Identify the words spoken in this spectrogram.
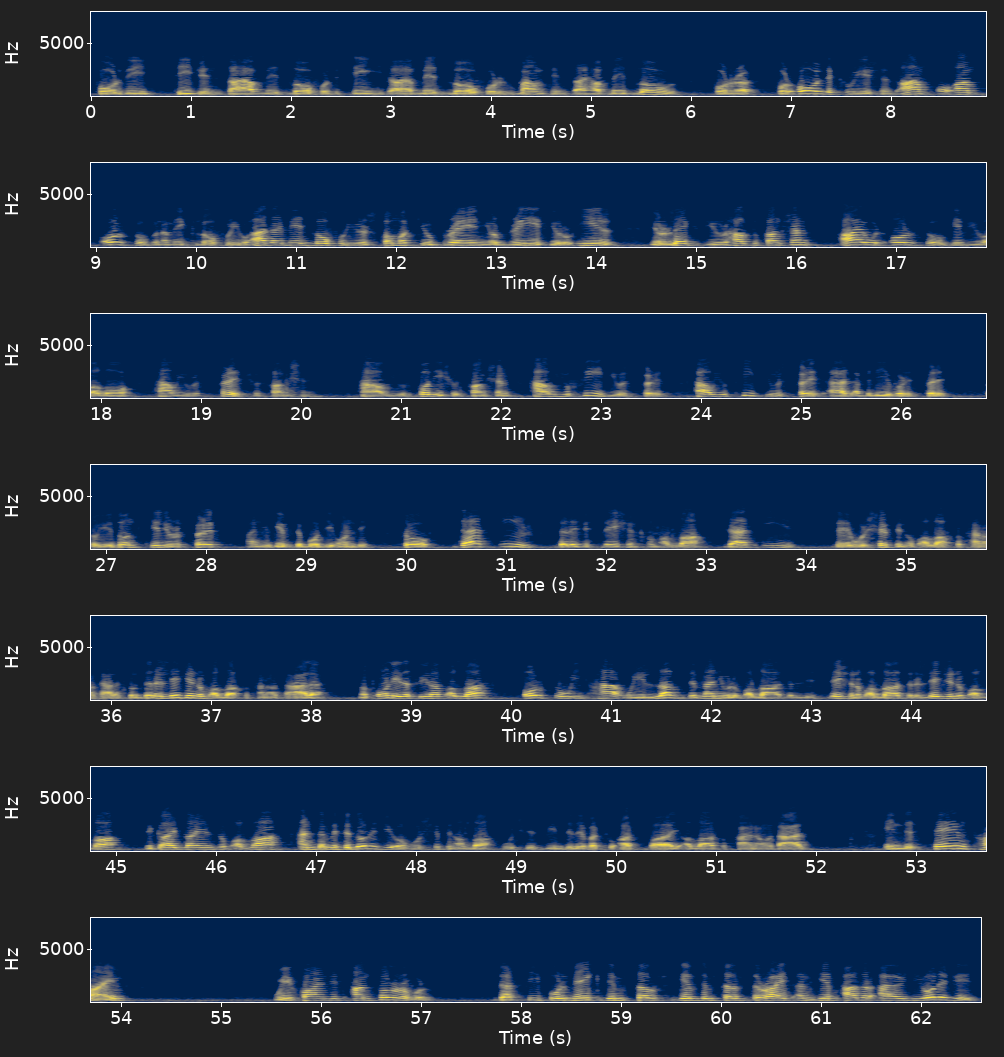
for the pigeons. I have made law for the seas. I have made law for mountains. I have made law for uh, for all the creations. I'm, I'm also going to make law for you. As I made law for your stomach, your brain, your breath, your ears, your legs, your how to function, I will also give you a law how your spirit should function, how your body should function, how you feed your spirit, how you keep your spirit as a believer spirit. So you don't kill your spirit and you give the body only. So that is the legislation from Allah. That is the worshipping of Allah subhanahu wa ta'ala. So the religion of Allah subhanahu wa ta'ala, not only that we love Allah, also we have we love the manual of Allah, the legislation of Allah, the religion of Allah, the guidelines of Allah, and the methodology of worshipping Allah, which is being delivered to us by Allah subhanahu wa ta'ala. In the same time, we find it intolerable that people make themselves, give themselves the right and give other ideologies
